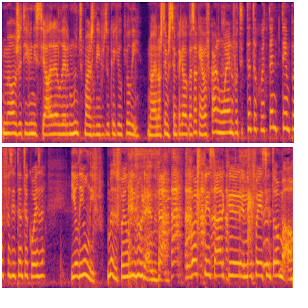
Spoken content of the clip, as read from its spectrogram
O meu objetivo inicial era ler muitos mais livros do que aquilo que eu li. Não é? Nós temos sempre aquela coisa, ok, vou ficar um ano, vou ter tanta coisa, tanto tempo para fazer tanta coisa. E eu li um livro. Mas foi um livro grande, vá. Eu gosto de pensar que nem foi assim tão mal.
